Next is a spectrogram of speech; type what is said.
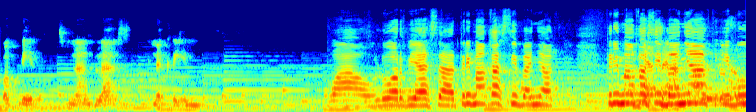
COVID-19 di negeri ini. Wow, luar biasa. Terima kasih banyak. Terima ya, kasih banyak Ibu.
